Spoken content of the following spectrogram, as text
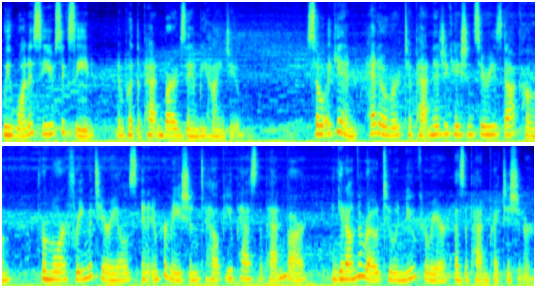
We want to see you succeed and put the patent bar exam behind you. So again, head over to patenteducationseries.com for more free materials and information to help you pass the patent bar and get on the road to a new career as a patent practitioner.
